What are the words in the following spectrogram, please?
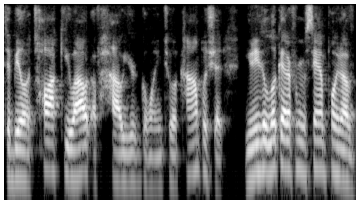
to be able to talk you out of how you're going to accomplish it. You need to look at it from a standpoint of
